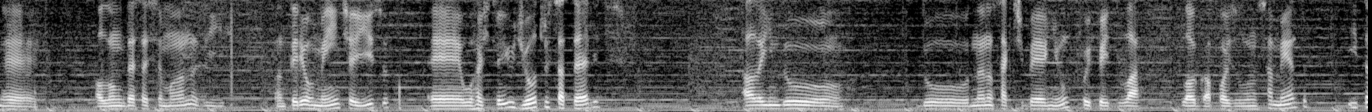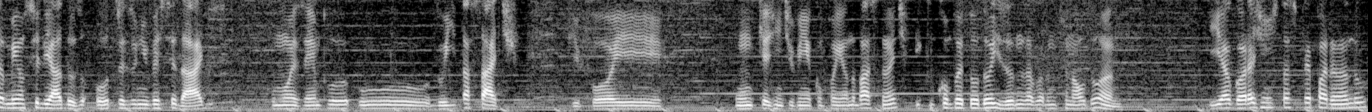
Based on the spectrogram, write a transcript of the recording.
é, ao longo dessas semanas e anteriormente a isso é, o rastreio de outros satélites, além do, do NanoSat BR1, que foi feito lá logo após o lançamento, e também auxiliado outras universidades, como exemplo o do Itasat, que foi um que a gente vem acompanhando bastante e que completou dois anos agora no final do ano. E agora a gente está se preparando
